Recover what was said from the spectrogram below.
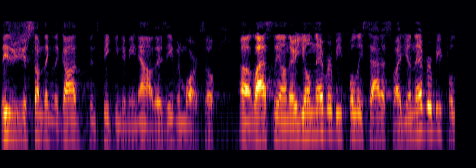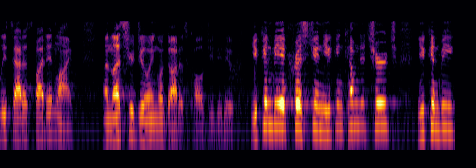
These are just something that God's been speaking to me now. There's even more. So, uh, lastly on there, you'll never be fully satisfied. You'll never be fully satisfied in life unless you're doing what God has called you to do. You can be a Christian, you can come to church, you can be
